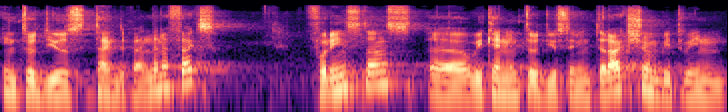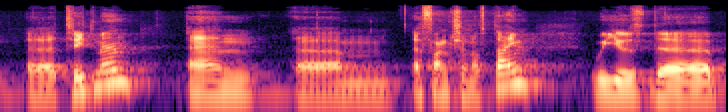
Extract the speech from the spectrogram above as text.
introduce time-dependent effects. For instance, uh, we can introduce an interaction between uh, treatment and um, a function of time. We use the,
